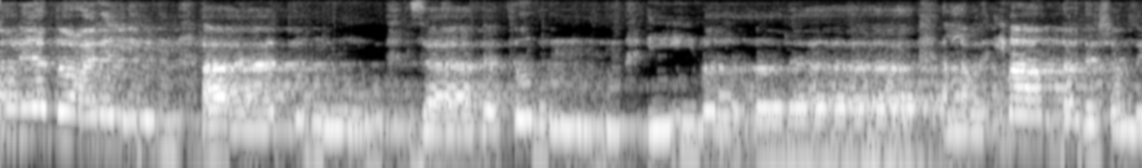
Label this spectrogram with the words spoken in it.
তুলিয়াত আলাইহিম আয়াতুহু আল্লাহ বলে, ইমানদারদের সামনে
